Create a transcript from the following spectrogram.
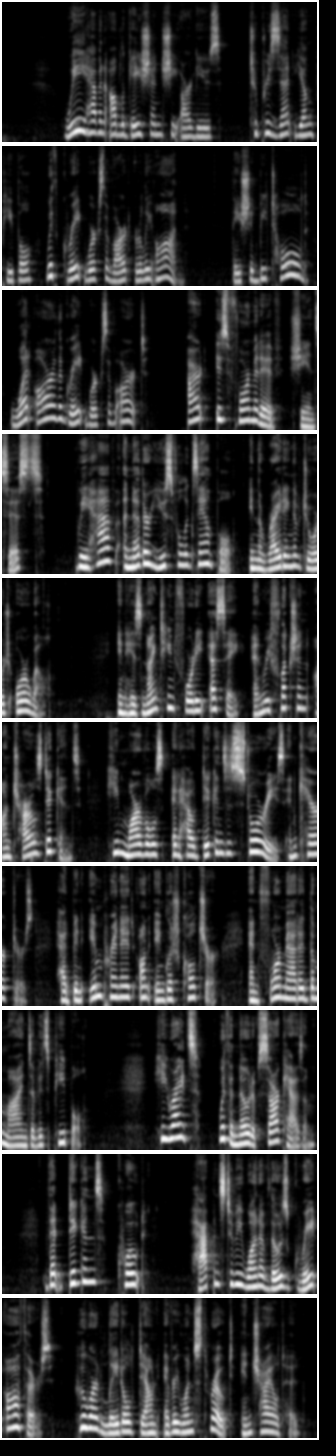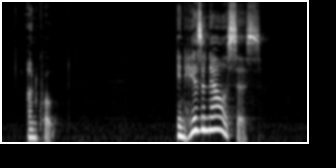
We have an obligation, she argues, to present young people with great works of art early on. They should be told what are the great works of art. Art is formative, she insists. We have another useful example in the writing of George Orwell. In his 1940 essay and reflection on Charles Dickens, he marvels at how Dickens's stories and characters had been imprinted on English culture and formatted the minds of its people. He writes, with a note of sarcasm, that Dickens, quote, happens to be one of those great authors who are ladled down everyone's throat in childhood. Unquote. In his analysis,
